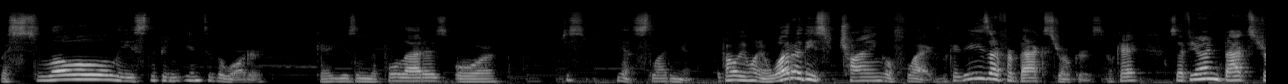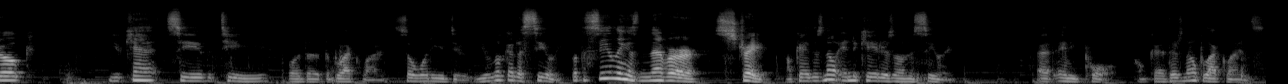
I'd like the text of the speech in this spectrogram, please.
by slowly slipping into the water. Okay, using the pool ladders or just yeah, sliding in. You're probably wondering, what are these triangle flags? Okay, these are for backstrokers. Okay, so if you're in backstroke, you can't see the T or the, the black line. So what do you do? You look at a ceiling, but the ceiling is never straight. Okay, there's no indicators on the ceiling at any pool. Okay, there's no black lines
